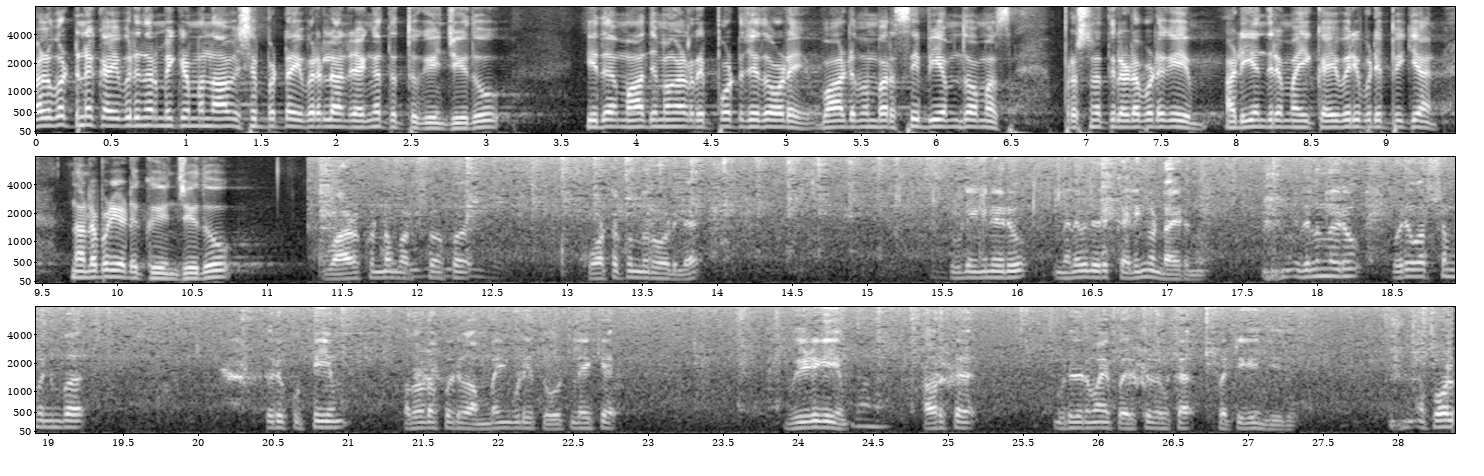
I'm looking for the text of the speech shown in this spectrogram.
കൾവട്ടിന് കൈവരി നിർമ്മിക്കണമെന്നാവശ്യപ്പെട്ട് ഇവരെല്ലാം രംഗത്തെത്തുകയും ചെയ്തു. ഇത് മാധ്യമങ്ങൾ റിപ്പോർട്ട് ചെയ്തതോടെ ward member C P M Thomas പ്രശ്നത്തിൽ ഇടപെടുകയും അടിയന്തിരമായി കൈവരി പിടിപ്പിക്കാൻ നടപടിയെടുക്കുകയും ചെയ്തു. വാഴക്കുണ്ടം വർക്ക്ഷോപ്പ് കോട്ടക്കുന്ന് റോഡിൽ ഇവിടെ ഇങ്ങനെ ഒരു നിലവിലൊരു കലിങ്ങുണ്ടായിരുന്നു. ഇതിൽ നിന്നൊരു ഒരു വർഷം മുൻപ് ഒരു കുട്ടിയും അതോടൊപ്പം ഒരു അമ്മയും കൂടി തോട്ടിലേക്ക് വീഴുകയും അവർക്ക് ഗുരുതരമായ പരിക്കുകൾക്ക് പറ്റുകയും ചെയ്തു. അപ്പോൾ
